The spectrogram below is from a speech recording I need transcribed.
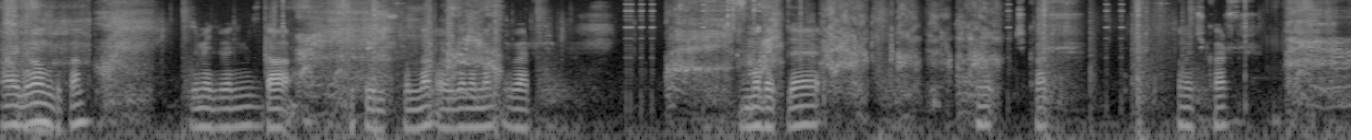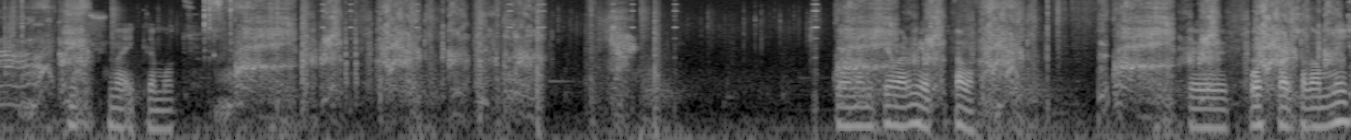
Ha eldiven bulduk lan. Bizim eldivenimiz daha kötüymüş bundan. O yüzden hemen ver. Mod Bunu çıkar. Bunu çıkar. Şunu- Şuna ekle mod. Beğenen bir şey var mı? Yok. Tamam. Ee, boş parçalanmış.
